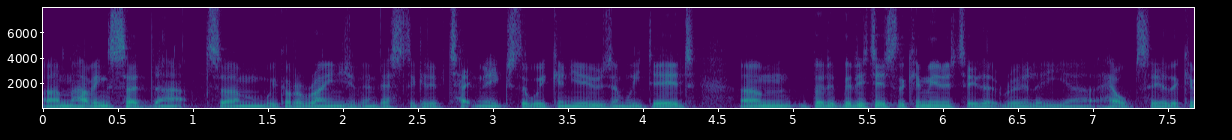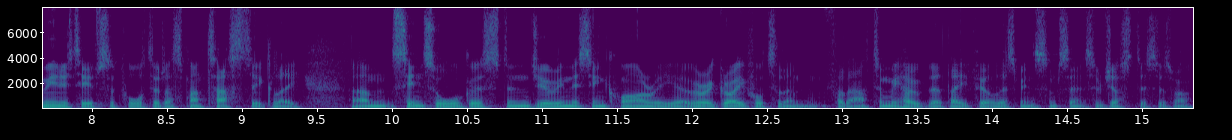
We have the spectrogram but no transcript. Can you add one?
Um, having said that, um, we've got a range of investigative techniques that we can use, and we did, um, but, but it is the community that really uh, helps here. The community have supported us fantastically um, since August and during this inquiry. Uh, very grateful to them for that, and we hope that they feel there's been some sense of justice as well.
